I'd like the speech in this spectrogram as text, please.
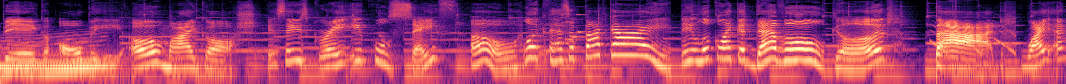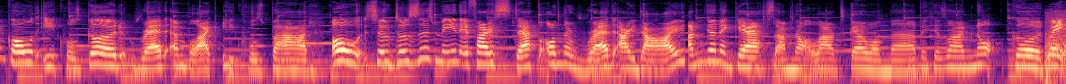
big obby. Oh my gosh. It says gray equals safe. Oh, look, there's a bad guy. They look like a devil. Good bad. White and gold equals good, red and black equals bad. Oh, so does this mean if I step on the red, I die? I'm gonna guess I'm not allowed to go on there because I'm not good. Wait,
